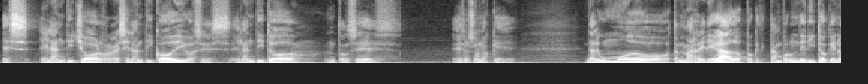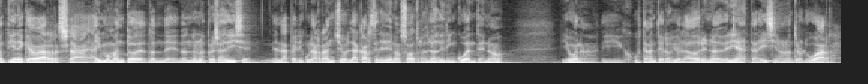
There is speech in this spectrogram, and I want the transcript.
es el antichorro, es el anticódigo, es el antitodo. Entonces, esos son los que de algún modo están más relegados porque están por un delito que no tiene que ver, ya hay un momento de- donde, donde unos presos dice en la película Rancho, la cárcel es de nosotros, de los delincuentes, ¿no? Y bueno, y justamente los violadores no deberían estar ahí sino en otro lugar.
